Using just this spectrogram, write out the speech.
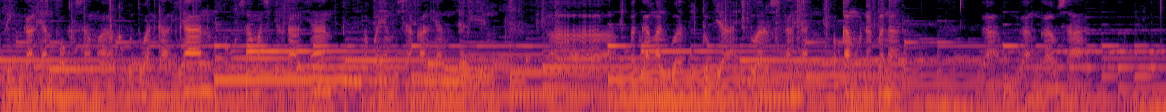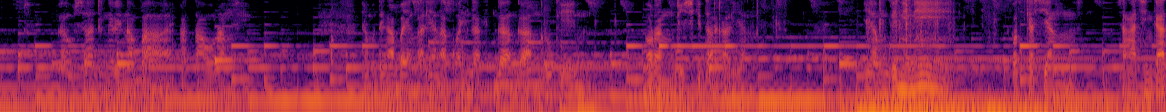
penting kalian fokus sama kebutuhan kalian fokus sama skill kalian apa yang bisa kalian jadiin eh, pegangan buat hidup ya itu harus kalian pegang benar-benar. Nggak nggak nggak usah nggak usah dengerin apa kata orang sih. Yang penting apa yang kalian lakukan nggak nggak nggak ngerugiin orang di sekitar kalian. Ya mungkin ini podcast yang sangat singkat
